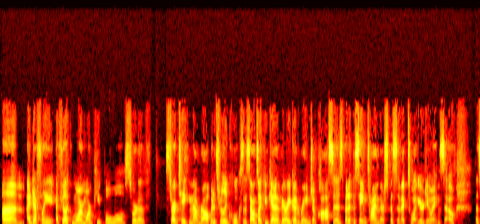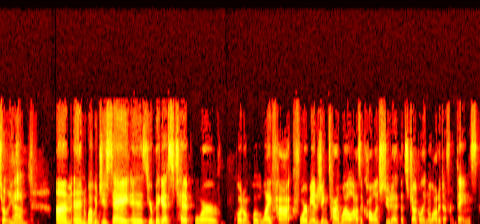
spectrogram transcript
um, I definitely I feel like more and more people will sort of start taking that route. But it's really cool because it sounds like you get a very good range of classes, but at the same time they're specific to what you're doing. So that's really yeah. neat. Um, and what would you say is your biggest tip or quote unquote life hack for managing time well as a college student that's juggling a lot of different things?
